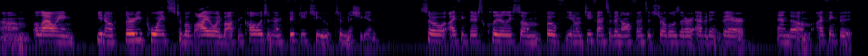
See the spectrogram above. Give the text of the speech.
um, allowing you know thirty points to both Iowa and Boston College, and then fifty-two to Michigan. So I think there's clearly some both you know defensive and offensive struggles that are evident there, and um, I think that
